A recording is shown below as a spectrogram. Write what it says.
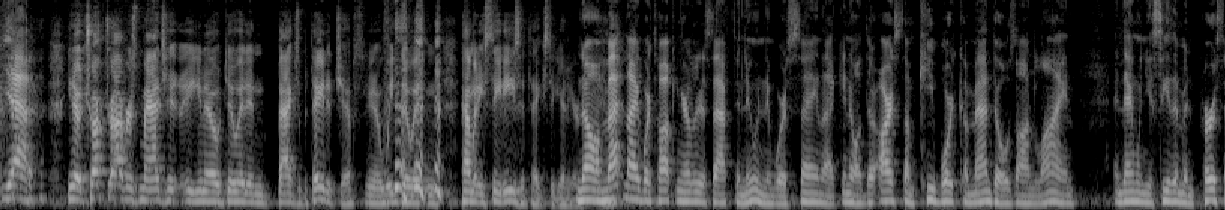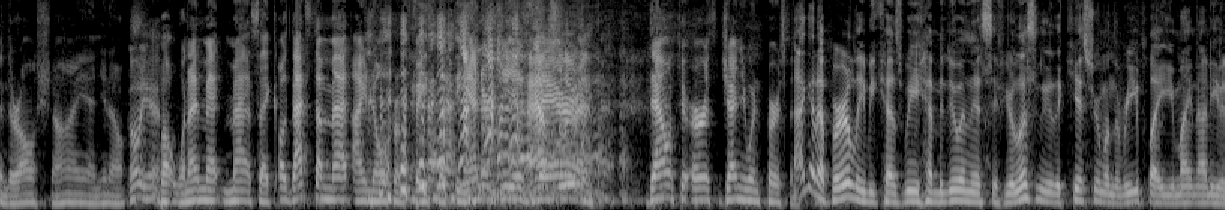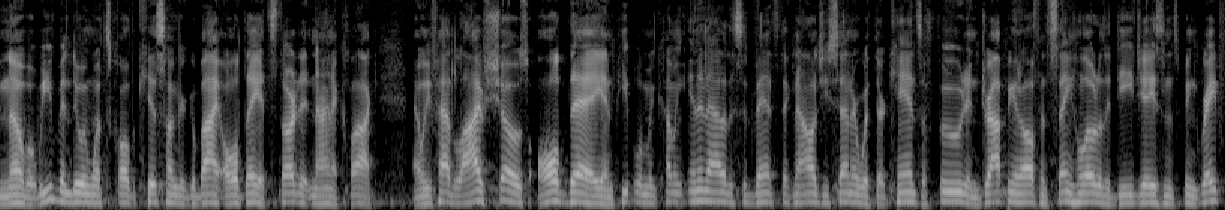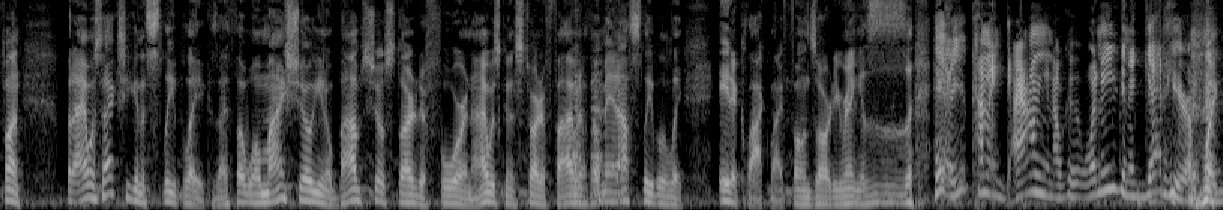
Yeah. you know, truck drivers magic. You know, do it in bags of potato chips. You know, we do it in how many CDs it takes to get here. No, Matt and I were talking earlier this afternoon, and we're saying like, you know, there are some keyboard commandos online, and then when you see them in person, they're all shy and you know. Oh, yeah. But when I met Matt, it's like, oh, that's the Matt I know from Facebook. The energy is there, and down to earth, genuine person. I got up early because we have been doing this. If you're listening to the Kiss Room on the replay, you might not even know, but we've been doing what's called Kiss Hunger Goodbye all day. It started at nine o'clock, and we've had live shows all day, and people have been coming in and out of this advanced technology center with their cans of food and dropping it off and saying hello to the DJs, and it's been great fun. But I was actually going to sleep late because I thought, well, my show, you know, Bob's show started at four, and I was going to start at five, and I thought, man, I'll sleep a little late. Eight o'clock, my phone's already ringing. Zzz. Hey, are you coming down? You know, when are you going to get here? I'm like,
